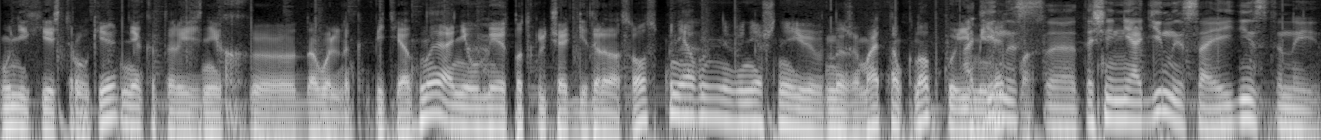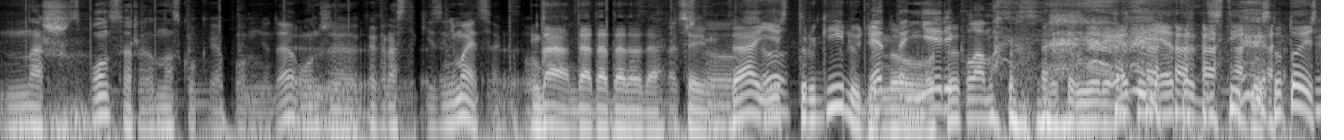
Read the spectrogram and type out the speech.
у них есть руки, некоторые из них э, довольно компетентные, они умеют подключать гидронасос вне- внешне и нажимать там кнопку и Один менять из, э, точнее не один из, а единственный наш спонсор, насколько я помню, да, он же как раз-таки занимается. Да, да, да, да, да, да. Что- Да, Всё. есть другие люди, Это не вот реклама. Это, не это, действительность. Ну, то есть,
